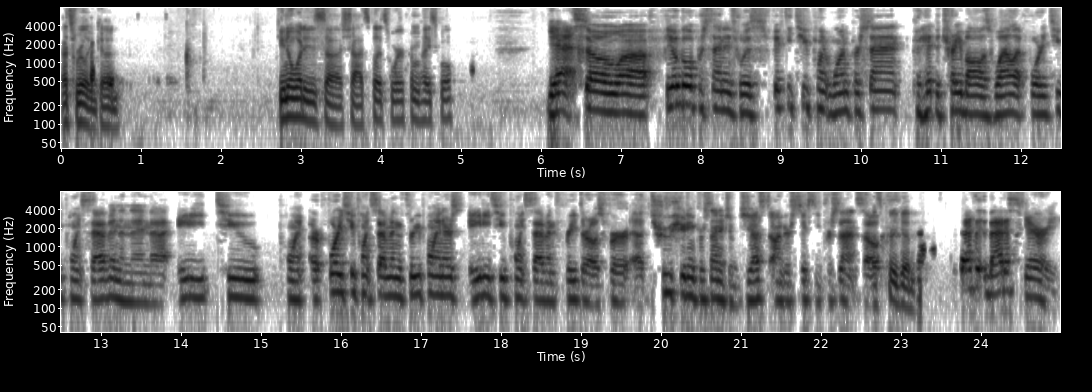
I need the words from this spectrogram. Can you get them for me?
that's really good. Do you know what his uh, shot splits were from high school? Yeah, so uh, field goal percentage was 52.1%, could hit the tray ball as well at 42.7, and then uh, 82 point or 42.7 three pointers, 82.7 free throws for a true shooting percentage of just under 60%. So that's pretty good. That, that's, that is scary.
